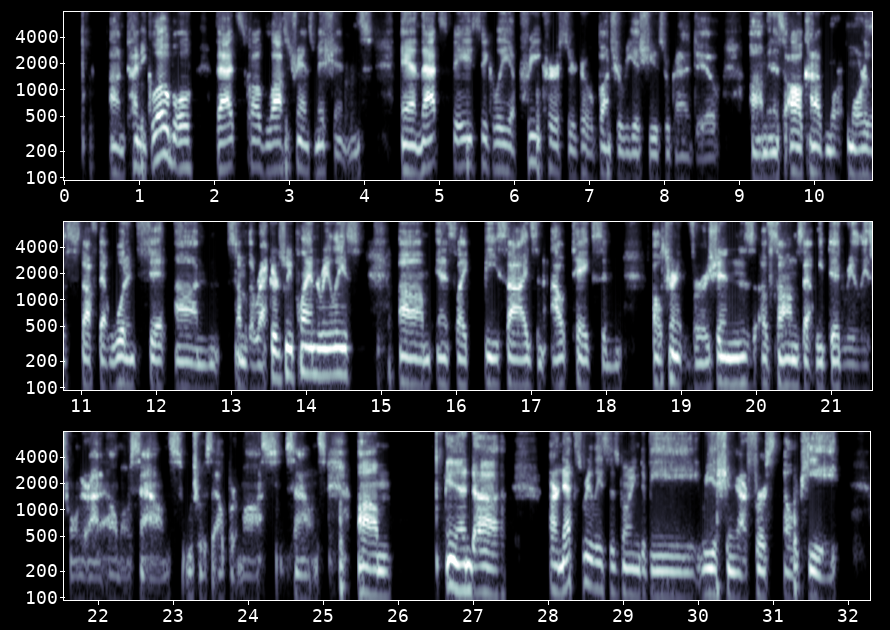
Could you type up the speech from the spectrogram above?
on Tiny Global that's called Lost Transmissions. And that's basically a precursor to a bunch of reissues we're going to do. Um, and it's all kind of more, more of the stuff that wouldn't fit on some of the records we plan to release. Um, and it's like B sides and outtakes and alternate versions of songs that we did release when we were on Almo Sounds, which was Alpert Moss Sounds. Um, and uh, our next release is going to be reissuing our first LP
